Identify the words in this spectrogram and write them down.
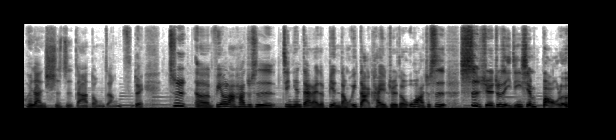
会让你食指大动这样子。对，就是呃，Viola 她就是今天带来的便当，我一打开也觉得哇，就是视觉就是已经先饱了，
